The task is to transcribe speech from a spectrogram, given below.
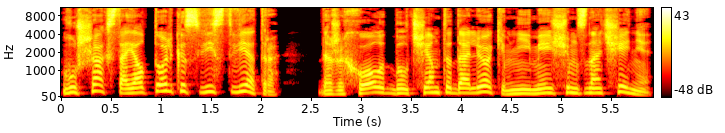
В ушах стоял только свист ветра. Даже холод был чем-то далеким, не имеющим значения.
